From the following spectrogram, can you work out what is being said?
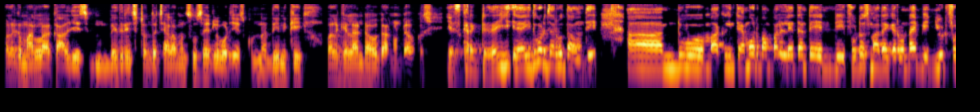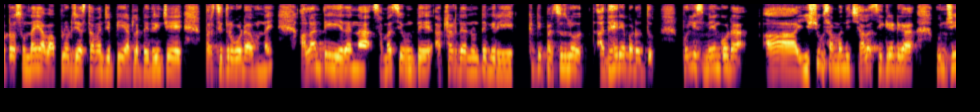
వాళ్ళకి మరలా కాల్ చేసి బెదిరించడంతో చాలా మంది సూసైడ్లు కూడా చేసుకుంటున్నారు. దీనికి వాళ్ళకి ఎలాంటి అవగాహన ఉండే అవకాశం? ఎస్ కరెక్ట్ ఇది కూడా జరుగుతూ ఉంది. నువ్వు మాకు ఇంత అమౌంట్ పంపాలి లేదంటే నీ ఫొటోస్ మా దగ్గర ఉన్నాయి మీ న్యూడ్ ఫొటోస్ ఉన్నాయి అవి అప్లోడ్ చేస్తామని చెప్పి అట్లా బెదిరించే పరిస్థితులు కూడా ఉన్నాయి. అలాంటి ఏదైనా సమస్య ఉంటే అట్లాంటిదాన్ని ఉంటే మీరు ఎక్కటి పరిస్థితుల్లో అధైర్యపడొద్దు. పోలీస్ మేము కూడా ఆ ఇష్యూకి సంబంధించి చాలా సీక్రెట్గా ఉంచి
